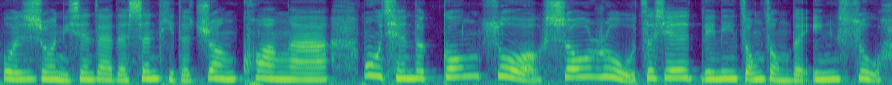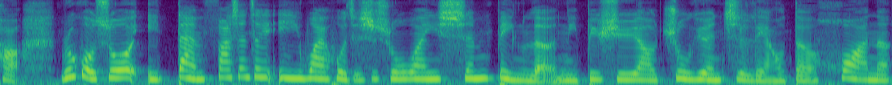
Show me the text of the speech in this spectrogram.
或者是说你现在的身体的状况啊，目前的工作收入这些零零总总的因素。哈，如果说一旦发生这个意外，或者是说万一生病了，你必须要住院治疗的话呢，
